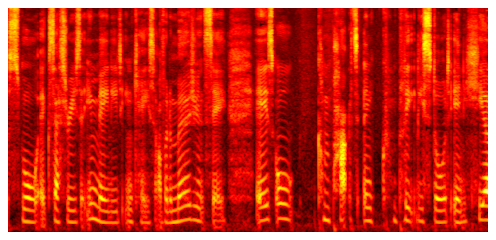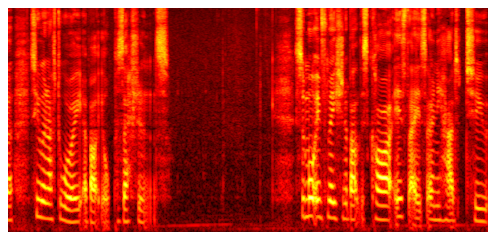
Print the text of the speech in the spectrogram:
small accessories that you may need in case of an emergency. It is all compact and completely stored in here so you won't have to worry about your possessions. Some more information about this car is that it's only had two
